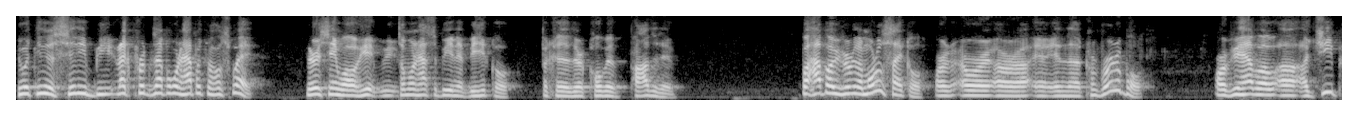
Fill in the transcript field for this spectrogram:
You would think the city be like, for example, what happened to Josue? They're saying, well, he, someone has to be in a vehicle because they're COVID positive. But how about if you're in a motorcycle or or, or uh, in a convertible, or if you have a, a, a jeep?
